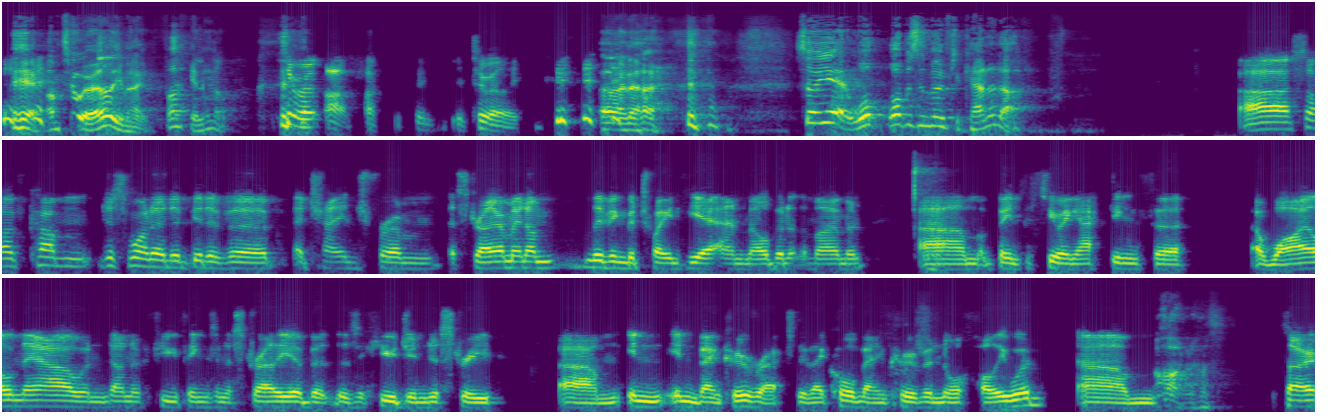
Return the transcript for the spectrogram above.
yeah, I'm too early, mate. Fucking hell. too early. Oh, fuck. You're too early. oh, no. so, yeah, what, what was the move to Canada? Uh, so I've come, just wanted a bit of a, a change from Australia. I mean, I'm living between here and Melbourne at the moment. Um, I've been pursuing acting for a while now and done a few things in Australia, but there's a huge industry um, in in Vancouver. Actually, they call Vancouver North Hollywood. Um, oh, nice. So,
